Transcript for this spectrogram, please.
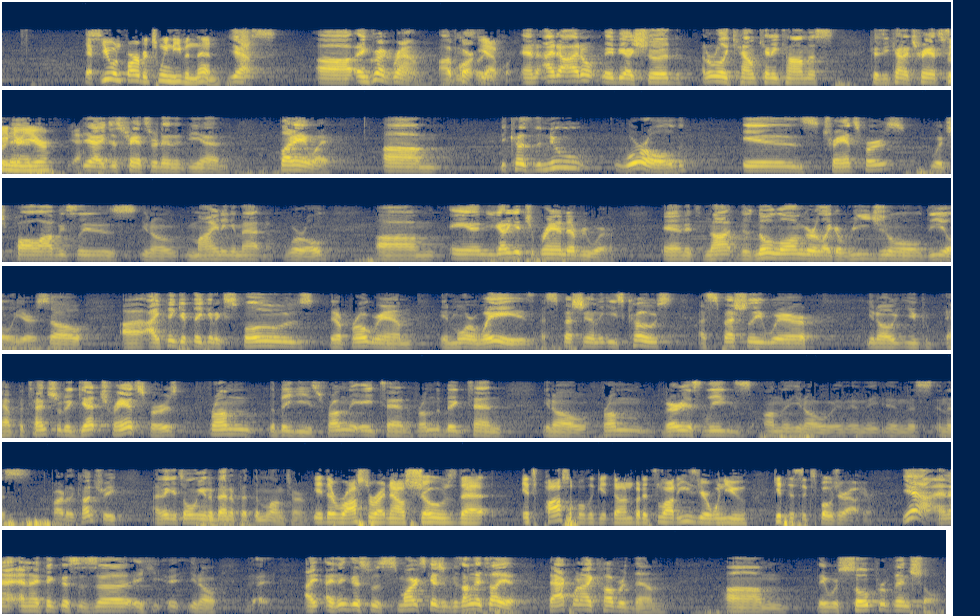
Yeah, few and far between even then. yes, uh, and Greg Brown, obviously. course, yeah, of course. And I, I don't. Maybe I should. I don't really count Kenny Thomas because he kind of transferred Senior in. year. Yeah. Yeah. he just transferred in at the end. But anyway, um, because the new world is transfers, which Paul obviously is, you know, mining in that world, um, and you got to get your brand everywhere. And it's not. There's no longer like a regional deal here. So uh, I think if they can expose their program in more ways, especially on the East Coast, especially where you know you have potential to get transfers from the Big East, from the A10, from the Big Ten, you know, from various leagues on the you know in, in, the, in this in this part of the country. I think it's only going to benefit them long term. Yeah, their roster right now shows that it's possible to get done, but it's a lot easier when you get this exposure out here. Yeah, and I, and I think this is uh, a you know, I, I think this was smart scheduling because I'm going to tell you, back when I covered them, um, they were so provincial,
